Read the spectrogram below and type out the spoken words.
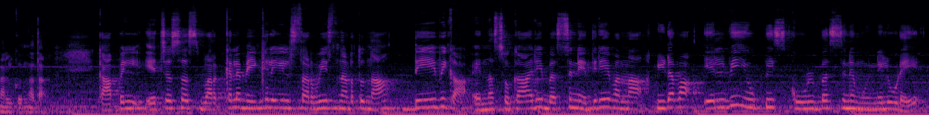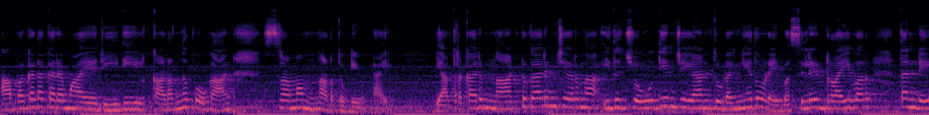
നൽകുന്നത്. Kappil H S S Varkala മേഖലയിൽ സർവീസ് നടത്തുന്ന ദേവിക എന്ന സ്വകാര്യ ബസ്സിനെതിരെ വന്ന Edava L V U P school ബസ്സിന് മുന്നിലൂടെ അപകടകരമായ രീതിയിൽ കടന്നു പോകാൻ ശ്രമം നടത്തുകയുണ്ടായി. യാത്രക്കാരും നാട്ടുകാരും ചേർന്ന് ഇത് ചോദ്യം ചെയ്യാൻ തുടങ്ങിയതോടെ ബസ്സിലെ ഡ്രൈവർ തന്റെ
